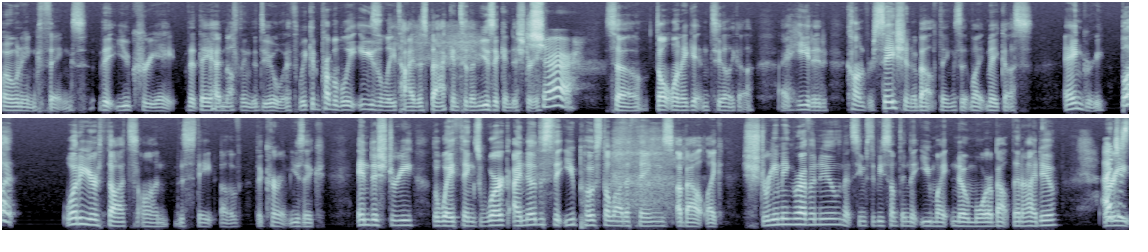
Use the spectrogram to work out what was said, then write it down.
owning things that you create that they had nothing to do with, we could probably easily tie this back into the music industry. sure. So don't want to get into like a, a heated conversation about things that might make us angry. But what are your thoughts on the state of the current music industry, the way things work? I noticed that you post a lot of things about like streaming revenue. and That seems to be something that you might know more about than I do. I just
